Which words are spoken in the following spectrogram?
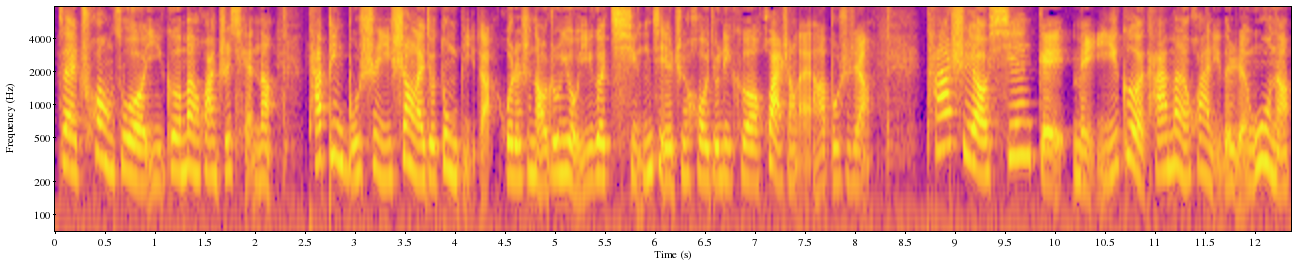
在创作一个漫画之前呢，他并不是一上来就动笔的，或者是脑中有一个情节之后就立刻画上来啊，不是这样。他是要先给每一个他漫画里的人物呢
